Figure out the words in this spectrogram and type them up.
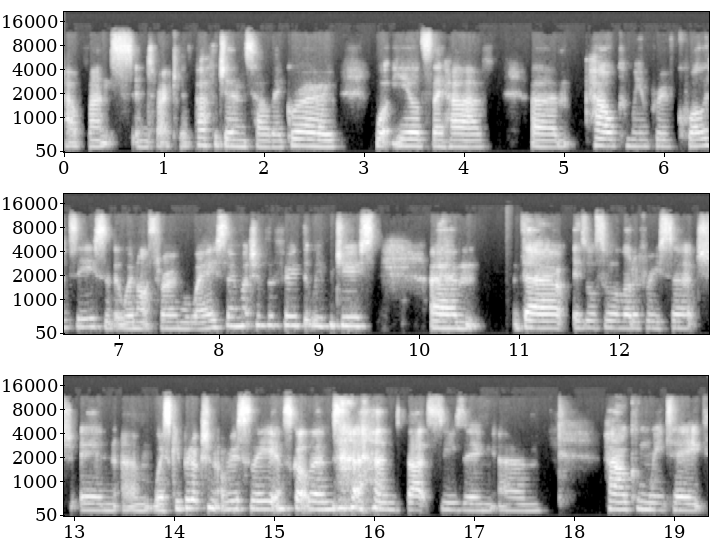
how plants interact with pathogens, how they grow, what yields they have, um, how can we improve quality so that we're not throwing away so much of the food that we produce. Um, there is also a lot of research in um, whiskey production, obviously, in Scotland, and that's using um, how can we take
